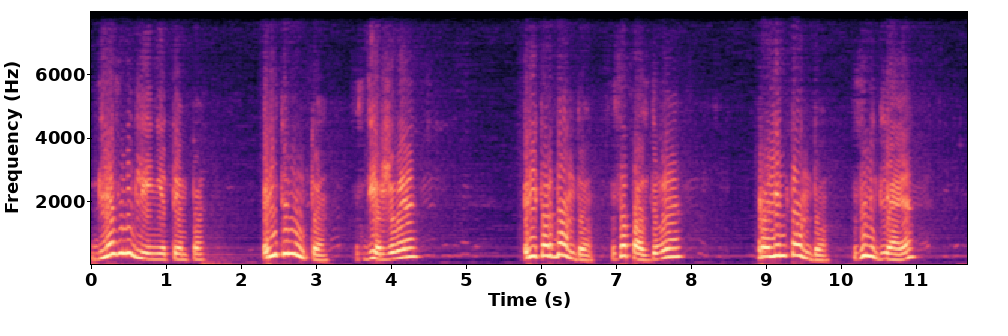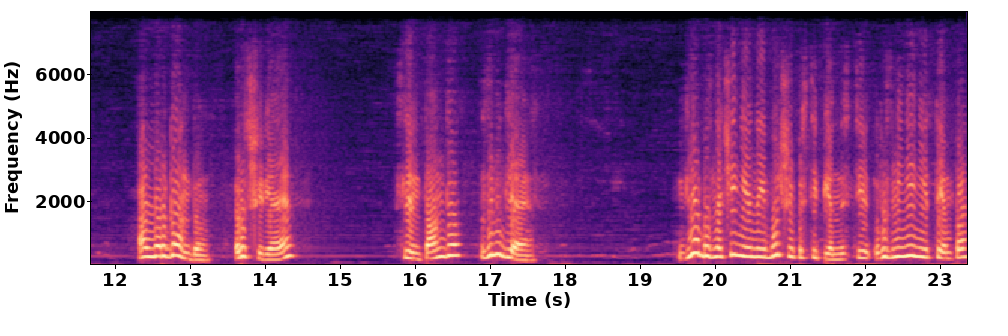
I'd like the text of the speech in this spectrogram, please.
Для замедления темпа ritenuto – сдерживая, ritardando – запаздывая, ралентандо – замедляя, аллергандо – расширяя, слентандо – замедляя. Для обозначения наибольшей постепенности в изменении темпа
